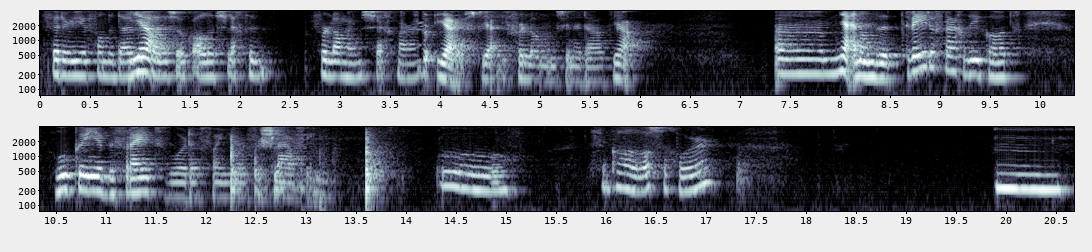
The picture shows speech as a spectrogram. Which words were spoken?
verder je van de duivel Ja. staat. Dus ook alle slechte verlangens, zeg maar. Ver- juist, ja, die verlangens inderdaad, ja. Ehm, ja, en dan de tweede vraag die ik had. Hoe kun je bevrijd worden van je verslaving? Oeh, dat vind ik wel lastig hoor. Mm.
